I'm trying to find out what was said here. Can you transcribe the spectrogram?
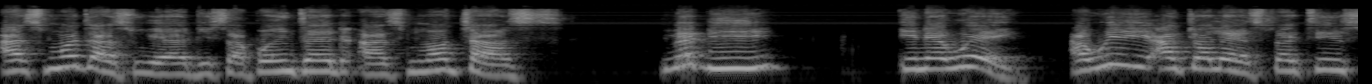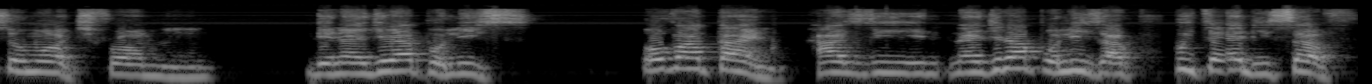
as much as we are disappointed, as much as maybe in a way, are we actually expecting so much from the Nigeria police? Over time, has the Nigeria police acquitted itself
